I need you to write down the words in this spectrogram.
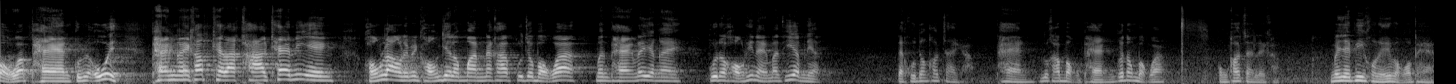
บอกว่าแพงคุณอุ้ยแพงไงครับ แค่ราคาแค่นี้เองของเราเนี่ยเป็นของเยอรมันนะครับคุณจะบอกว่ามันแพงได้ยังไง คุณเอาของที่ไหนมาเทียบเนี่ย แต่คุณต้องเข้าใจครับ แพงลูกค้าบอกแพงก็ต้องบอกว่า ผมเข้าใจเลยครับ ไม่ใช่พี่คนเดียที่บอกว่าแพง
